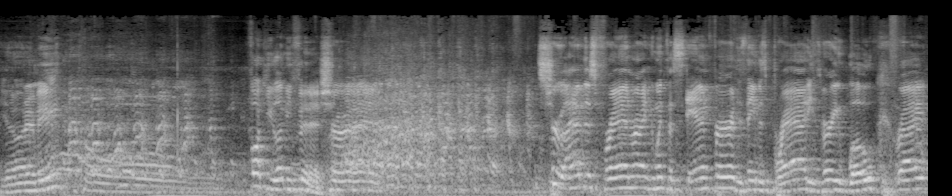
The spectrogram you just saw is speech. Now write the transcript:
You know what I mean? Oh. Fuck you, let me finish, alright? It's true, I have this friend, right? He went to Stanford. His name is Brad. He's very woke, right?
